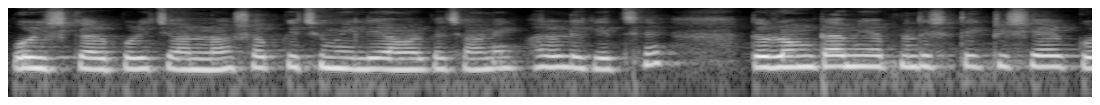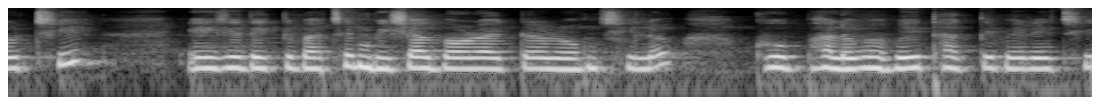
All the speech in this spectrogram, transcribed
পরিষ্কার, পরিচ্ছন্ন সব কিছু মিলিয়ে আমার কাছে অনেক ভালো লেগেছে। তো রুমটা আমি আপনাদের সাথে একটু শেয়ার করছি। এই যে দেখতে পাচ্ছেন বিশাল বড় একটা রুম ছিল। খুব ভালোভাবেই থাকতে পেরেছি।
